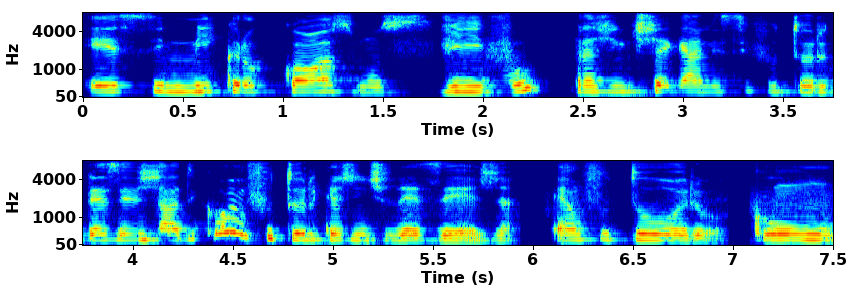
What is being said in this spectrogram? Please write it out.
esse microcosmos vivo para a gente chegar nesse futuro desejado. E qual é o futuro que a gente deseja? É um futuro com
